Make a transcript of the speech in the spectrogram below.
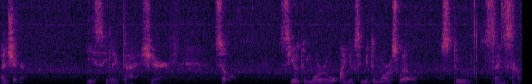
and share. Easy like that, share. So, see you tomorrow and you'll see me tomorrow as well. Stu signs out.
